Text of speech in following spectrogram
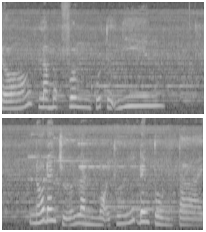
Đó là một phần của tự nhiên. Nó đang chữa lành mọi thứ đang tồn tại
